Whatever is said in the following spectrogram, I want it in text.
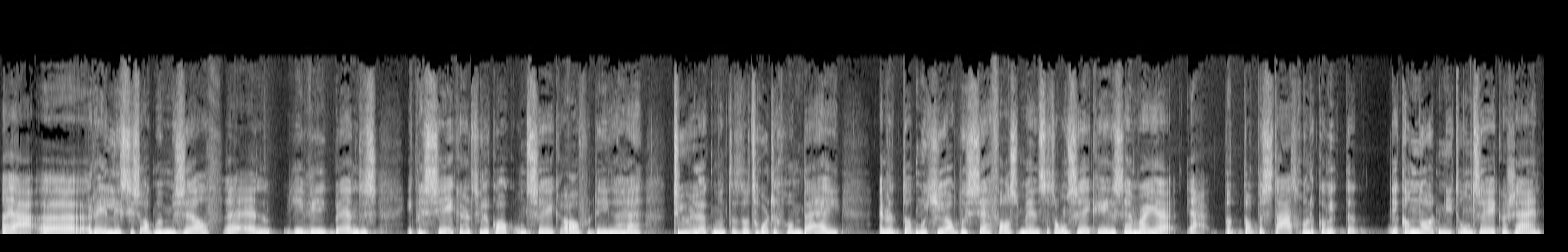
nou ja, eh, realistisch ook met mezelf hè, en wie, ik ben. Dus ik ben zeker natuurlijk ook onzeker over dingen. Hè? Tuurlijk, want dat, dat hoort er gewoon bij. En dat, dat moet je ook beseffen als mens. Dat er onzekerheden zijn waar je... Ja, dat, dat bestaat gewoon. Kan, je kan nooit niet onzeker zijn.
